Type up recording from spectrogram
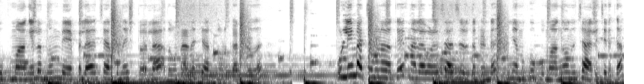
ഉപ്പുമാങ്ങയിലൊന്നും വേപ്പില ചേർക്കുന്ന ഇഷ്ടമല്ല. അതുകൊണ്ടാണ് ചേർത്ത് കൊടുക്കാത്തത് ഉള്ളിയും പച്ചമുളകൊക്കെ നല്ലപോലെ ചതച്ചെടുത്തിട്ടുണ്ട്. ഇനി നമുക്ക് ഉപ്പുമാങ്ങ ഒന്ന് ചാലിച്ചെടുക്കാം.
